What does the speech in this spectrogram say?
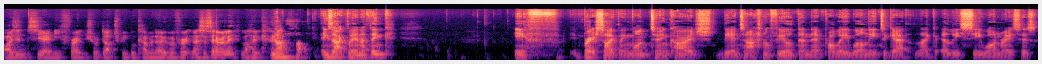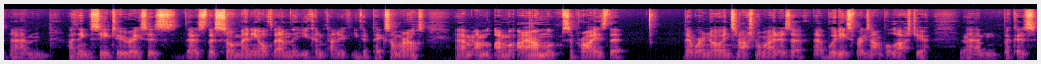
I didn't see any French or Dutch people coming over for it necessarily. Like, No, exactly. And I think if British cycling want to encourage the international field, then they probably will need to get like at least C one races. Um, I think C two races there's there's so many of them that you can kind of you could pick somewhere else. Um, Yeah. I'm, I'm I am surprised that there were no international riders at, at Woody's, for example, last year, Yeah. um, because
